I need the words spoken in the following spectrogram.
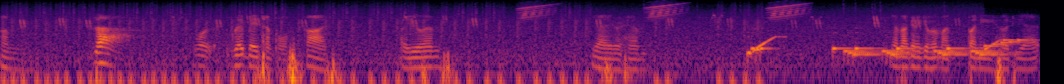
Um the what Great Bay Temple. God. Are you him? Yeah, you're him. Yeah, I'm not gonna give up my bunny hood yet.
